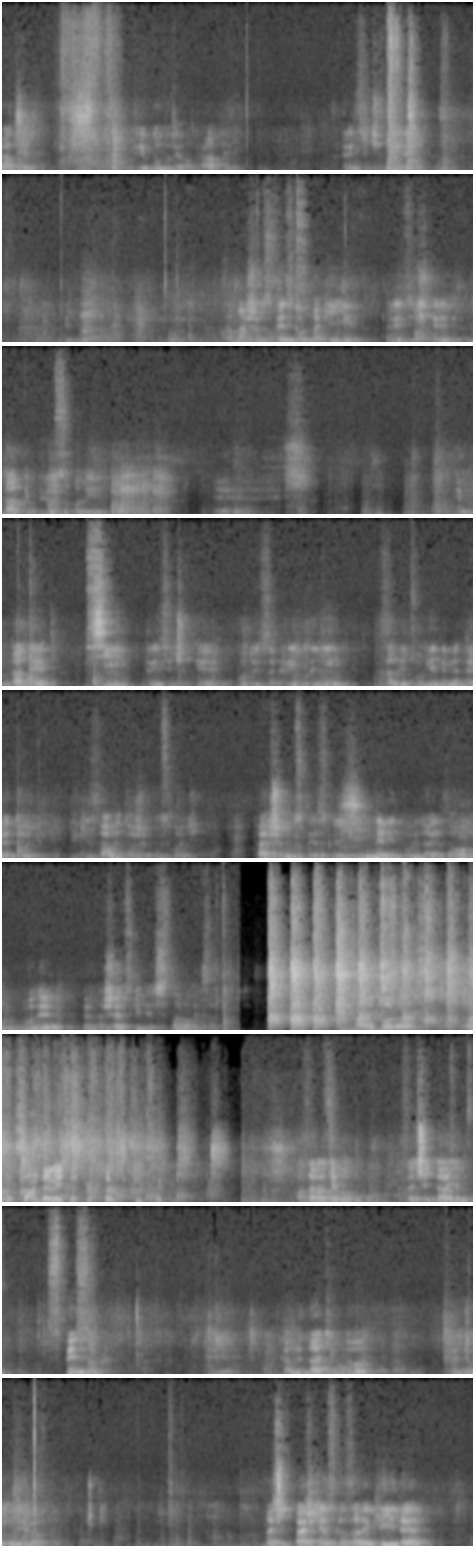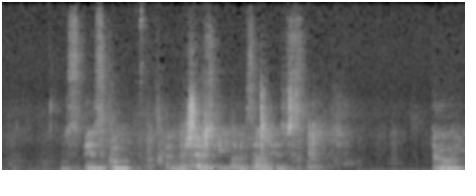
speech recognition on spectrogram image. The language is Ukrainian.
ради потрібно буде обрати 34 депутати. За нашим списком так і є. 34 депутати плюс один. Е, Депутати всі 34 будуть закріплені за відповідними територіями, які з вами теж узгоджені. Першим у списку, який не відповідає за округ, буде Бердашевський В'ячеслав Олександрович. Наоборот. Олександр Вячеславович. А зараз я зачитаю список е, кандидатів до районної ради. Значить, перший я сказав, який йде у списку Бернашевський Олександр Вячеславович. Другий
